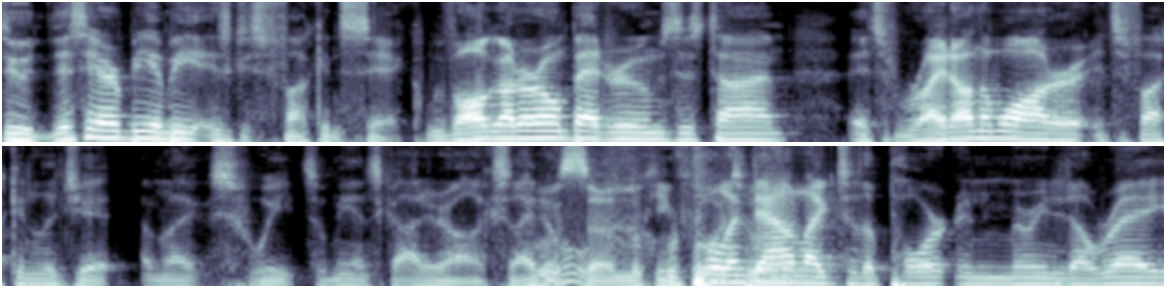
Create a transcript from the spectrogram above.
dude this Airbnb is just fucking sick we've all got our own bedrooms this time it's right on the water it's fucking legit I'm like sweet so me and Scotty are all excited We're so looking we're forward pulling to down it. like to the port in Marina Del Rey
